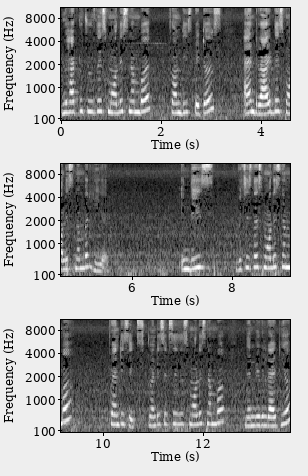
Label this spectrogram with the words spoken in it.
You have to choose the smallest number from these petals and write the smallest number here. In these which is the smallest number? 26 26 is the smallest number. Then we will write here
